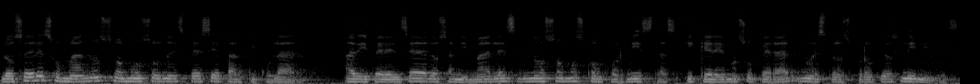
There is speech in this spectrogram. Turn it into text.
Los seres humanos somos una especie particular. A diferencia de los animales, no somos conformistas y queremos superar nuestros propios límites.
